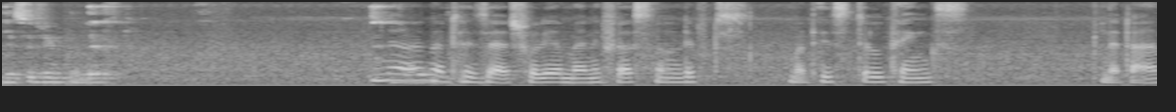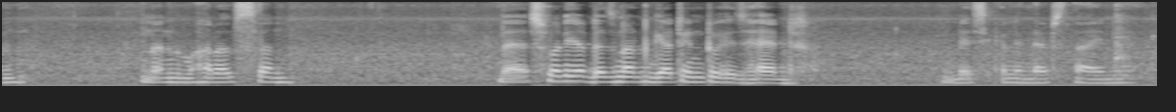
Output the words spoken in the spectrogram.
decision to lift. Yeah, that his Ashwarya manifests and lifts, but he still thinks that I am Nand Maharaj's son. The Ashwarya does not get into his head. Basically, that's the idea.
